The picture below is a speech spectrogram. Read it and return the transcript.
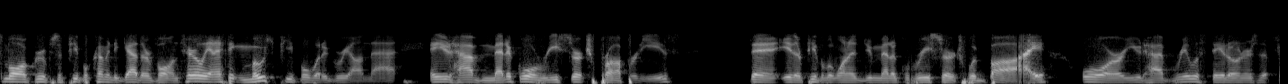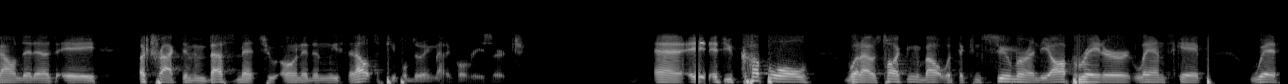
small groups of people coming together voluntarily. And I think most people would agree on that. And you'd have medical research properties that either people that wanted to do medical research would buy, or you'd have real estate owners that found it as a attractive investment to own it and lease it out to people doing medical research. And if you couple what I was talking about with the consumer and the operator landscape with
